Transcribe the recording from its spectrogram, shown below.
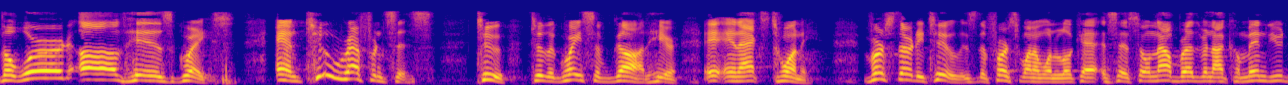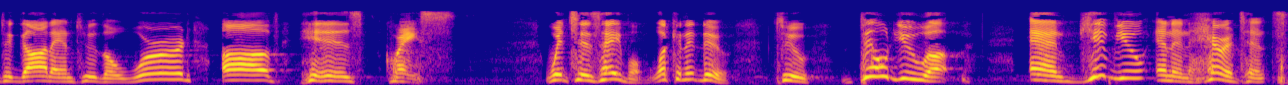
The word of his grace. And two references to, to the grace of God here in, in Acts 20. Verse 32 is the first one I want to look at. It says, So now, brethren, I commend you to God and to the word of his grace, which is able, what can it do? To build you up and give you an inheritance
